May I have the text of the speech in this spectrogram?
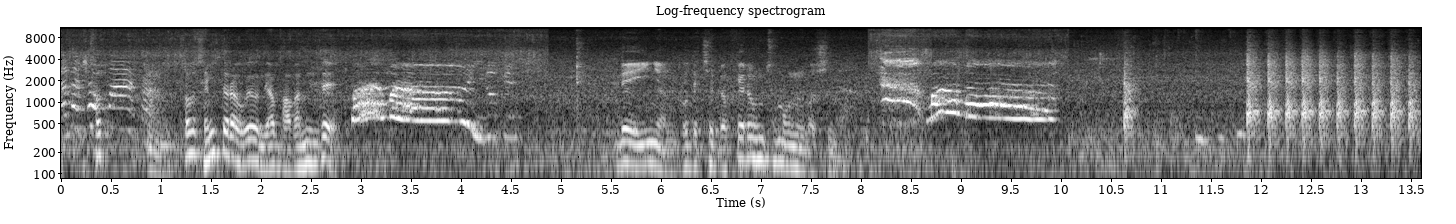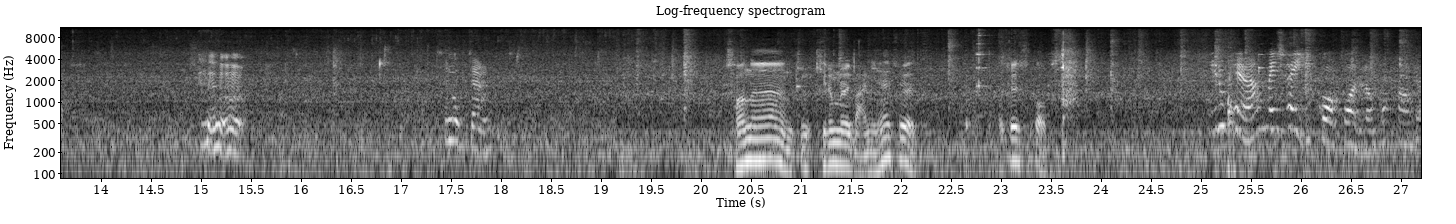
아마 저, 처음 알아. 음, 저도 재밌더라고요. 내가 봐봤는데 마마 이렇게. 내 인연 도대체 몇 개를 훔쳐먹는 것이냐. 마마. 생각장. 저는 좀 기름을 많이 해줘야 돼. 어쩔 수가 없어. 이렇게야? 매차 입고 왔고 러버 파우더?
